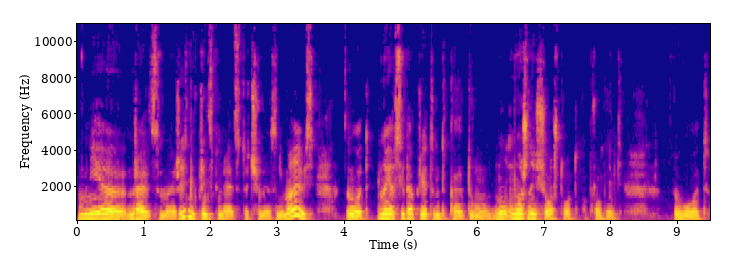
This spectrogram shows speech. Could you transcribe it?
Мне нравится моя жизнь, в принципе, нравится то, чем я занимаюсь. Вот. Но я всегда при этом такая думаю, ну, можно еще что-то попробовать. Вот.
